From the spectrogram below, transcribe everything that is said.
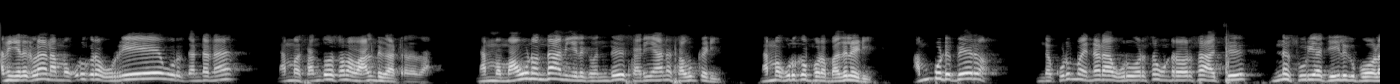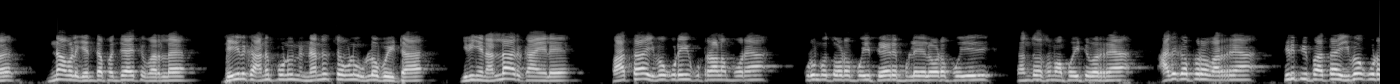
அவங்களுக்கெல்லாம் நம்ம கொடுக்குற ஒரே ஒரு தண்டனை நம்ம சந்தோஷமாக வாழ்ந்து காட்டுறது தான் நம்ம மௌனம் தான் அவங்களுக்கு வந்து சரியான சவுக்கடி. நம்ம கொடுக்க போகிற பதிலடி. அம்புட்டு பேரும் இந்த குடும்பம் என்னடா ஒரு வருஷம் ஒன்றரை வருஷம் ஆச்சு இன்னும் சூர்யா ஜெயிலுக்கு போகல இன்னும் அவளுக்கு எந்த பஞ்சாயத்து வரல ஜெயிலுக்கு அனுப்பணும்னு நினச்சவளும் உள்ளே போயிட்டா இவங்க நல்லா இருக்காங்களே பார்த்தா இவ கூடயும் குற்றாலம் போகிறேன் குடும்பத்தோட போய் பேர பிள்ளைகளோட போய் சந்தோஷமாக போயிட்டு வர்றேன் அதுக்கப்புறம் வர்றேன் திருப்பி பார்த்தா இவ கூட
